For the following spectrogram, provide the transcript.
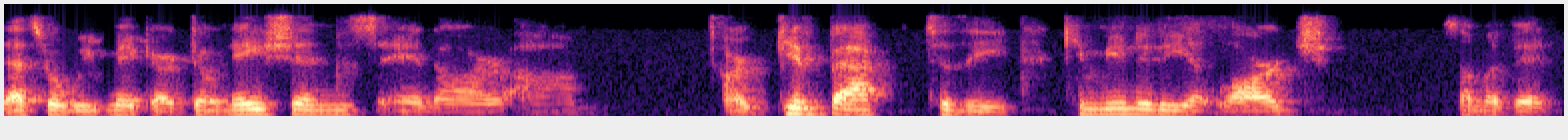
That's where we make our donations and our, um, our give back to the community at large. Some of it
